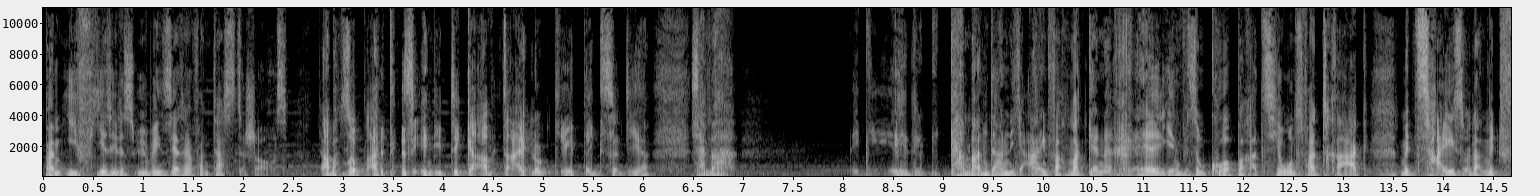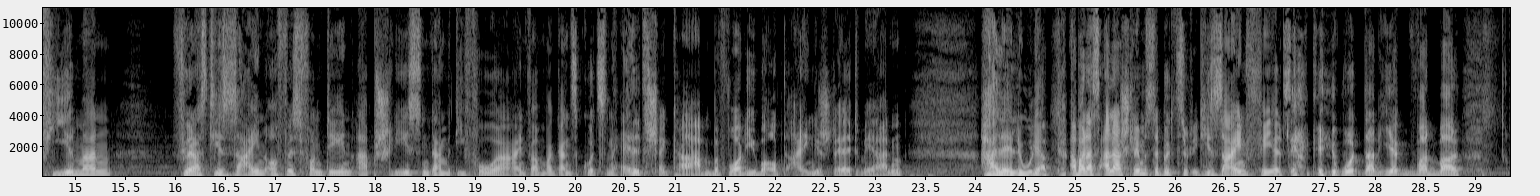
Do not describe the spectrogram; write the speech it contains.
Beim i4 sieht es übrigens sehr, sehr fantastisch aus. Aber sobald es in die dicke Abteilung geht, denkst du dir, sag mal, kann man da nicht einfach mal generell irgendwie so einen Kooperationsvertrag mit Zeiss oder mit Vielmann für das Design Office von denen abschließen, damit die vorher einfach mal ganz kurz einen Health-Check haben, bevor die überhaupt eingestellt werden? Halleluja. Aber das Allerschlimmste bezüglich Design-Fails wurde dann irgendwann mal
